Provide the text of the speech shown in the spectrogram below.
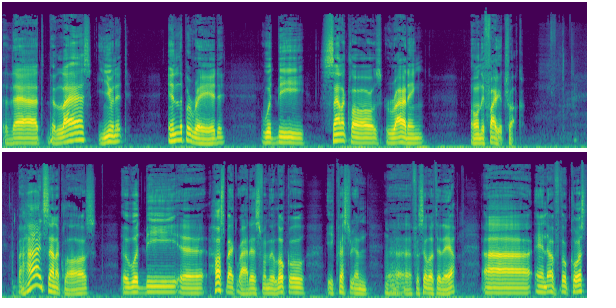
that the last unit in the parade would be Santa Claus riding on the fire truck. Behind Santa Claus would be uh, horseback riders from the local equestrian uh, mm-hmm. facility there. Uh, and of, course,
